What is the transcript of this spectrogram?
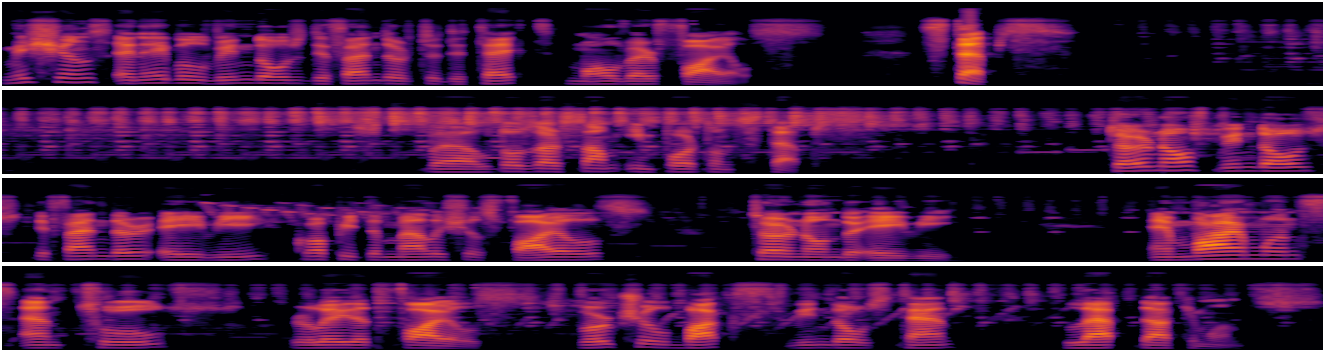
Missions enable Windows Defender to detect malware files. Steps. Well, those are some important steps. Turn off Windows Defender AV, copy the malicious files, turn on the AV. Environments and tools, related files, VirtualBox, Windows 10, lab documents.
